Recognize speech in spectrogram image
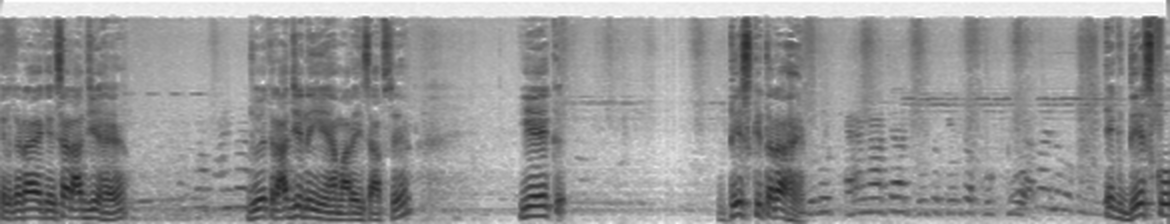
कलकत्ता एक ऐसा राज्य है जो एक राज्य नहीं है हमारे हिसाब से। ये एक देश की तरह है। एक देश को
